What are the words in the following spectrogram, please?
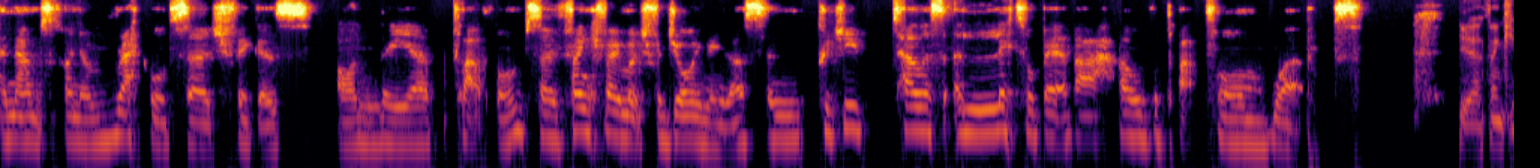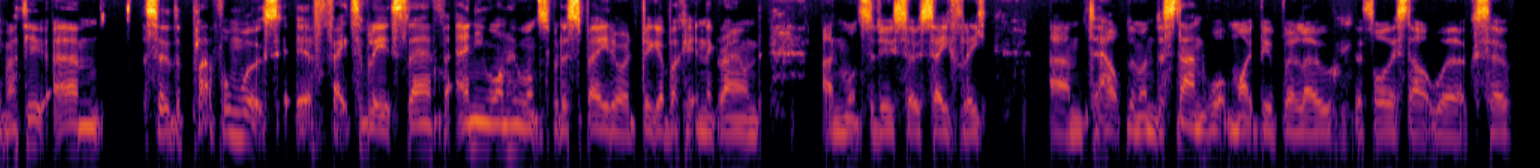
announced kind of record search figures on the uh, platform. So thank you very much for joining us. And could you tell us a little bit about how the platform works? Yeah, thank you, Matthew. Um, so the platform works effectively. It's there for anyone who wants to put a spade or a digger bucket in the ground and wants to do so safely um, to help them understand what might be below before they start work. So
